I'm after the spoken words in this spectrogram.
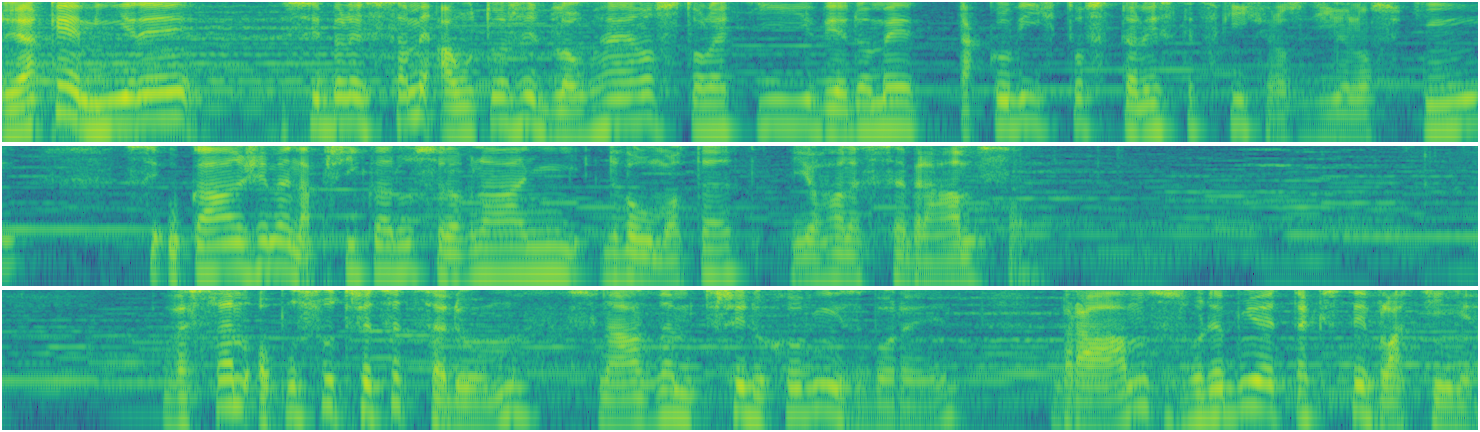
Do jaké míry si byli sami autoři dlouhého století vědomi takovýchto stylistických rozdílností, si ukážeme na příkladu srovnání dvou motet Johannese Brahmse. Ve svém opusu 37 s názvem Tři duchovní sbory Brahms zhudebňuje texty v latině,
